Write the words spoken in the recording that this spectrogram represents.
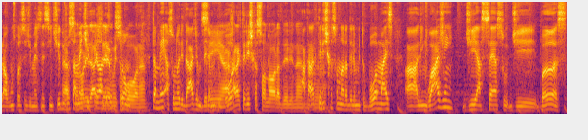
alguns procedimentos nesse sentido, É, a justamente pela dele é mesa de muito som. boa, né? Também a sonoridade dele é Sim, muito a boa. característica sonora dele, né? A característica sonora dele é muito boa, mas a linguagem de acesso de buzz,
